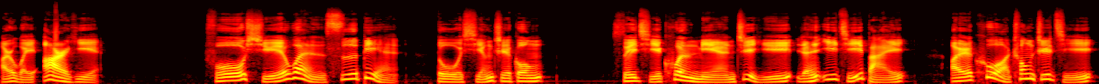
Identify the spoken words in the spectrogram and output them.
而为二也。夫学问思辨，笃行之功，虽其困勉至于人一几百，而扩充之极，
